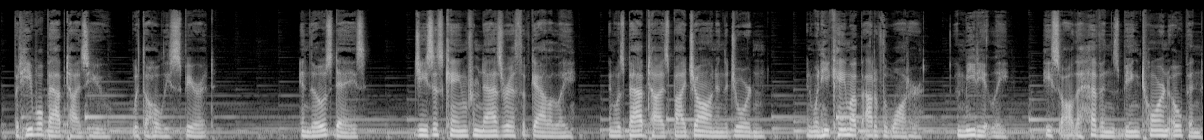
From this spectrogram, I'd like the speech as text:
but he will baptize you with the Holy Spirit. In those days, Jesus came from Nazareth of Galilee and was baptized by John in the Jordan. And when he came up out of the water, immediately he saw the heavens being torn open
